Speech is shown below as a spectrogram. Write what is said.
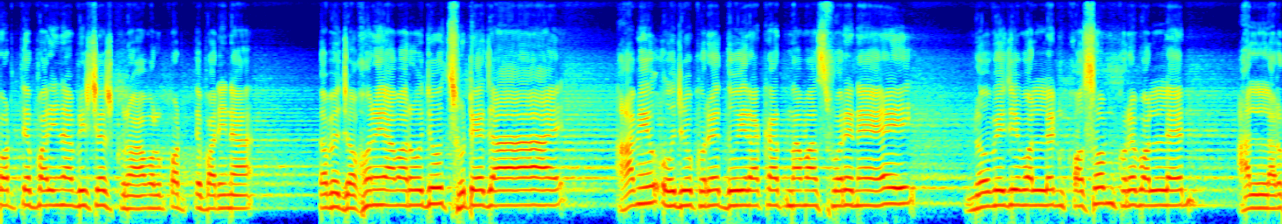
করতে পারি না, বিশেষ কোনো আমল করতে পারি না। তবে যখনই আমার উজু ছুটে যায়, আমি উজু করে দুই রাকাত নামাজ পড়ে নেই। নবীজি বললেন, কসম করে বললেন, আল্লাহর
